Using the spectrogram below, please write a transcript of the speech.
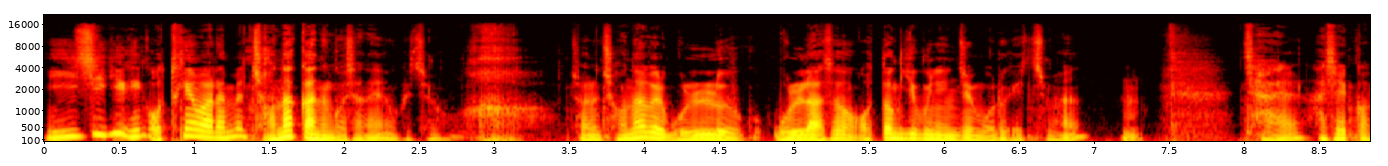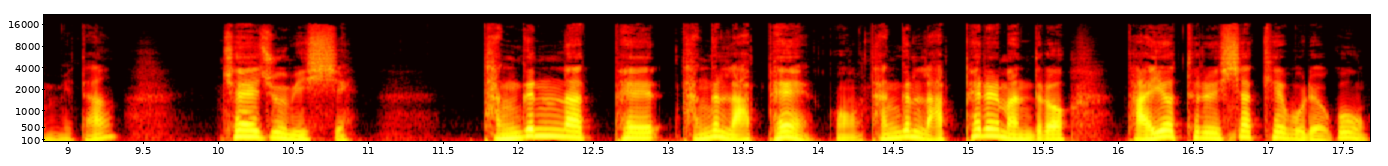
이직이 그러니까 어떻게 말하면 전학 가는 거잖아요. 그죠? 하, 저는 전학을 모르고 몰라서 어떤 기분인지 모르겠지만 음, 잘 하실 겁니다. 최주미 씨. 당근 라페 당근 라페 어 당근 라페를 만들어 다이어트를 시작해 보려고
